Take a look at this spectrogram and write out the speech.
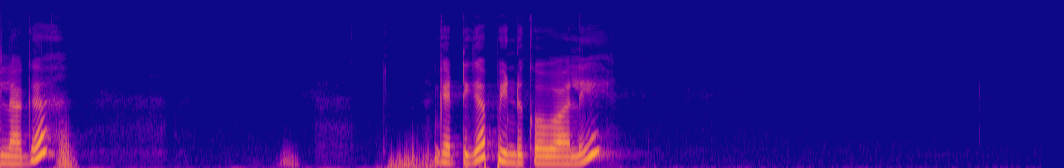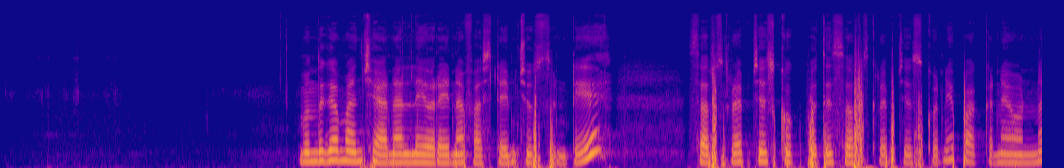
ఇలాగా గట్టిగా పిండుకోవాలి. ముందుగా మన ఛానల్ని ఎవరైనా ఫస్ట్ టైం చూస్తుంటే సబ్స్క్రైబ్ చేసుకోకపోతే సబ్స్క్రైబ్ చేసుకొని పక్కనే ఉన్న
